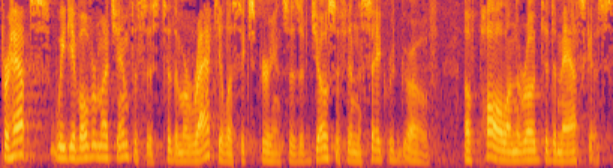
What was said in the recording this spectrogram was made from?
Perhaps we give overmuch emphasis to the miraculous experiences of Joseph in the sacred grove, of Paul on the road to Damascus,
